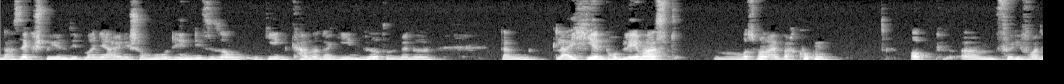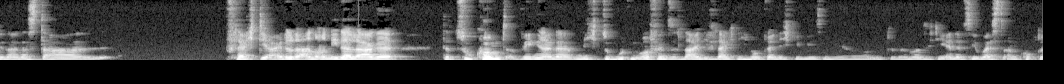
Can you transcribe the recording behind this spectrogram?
nach sechs Spielen sieht man ja eigentlich schon, wohin die Saison gehen kann oder gehen wird. Und wenn du dann gleich hier ein Problem hast, muss man einfach gucken, ob ähm, für die 49ers da vielleicht die eine oder andere Niederlage dazukommt wegen einer nicht so guten Offensive Line, die vielleicht nicht notwendig gewesen wäre. Und wenn man sich die NFC West anguckt,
